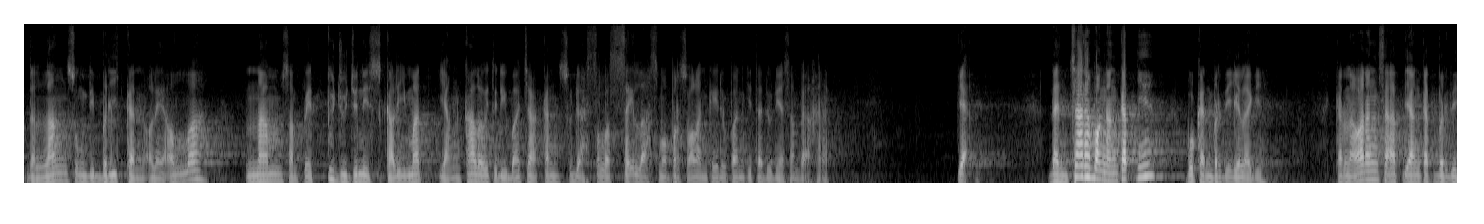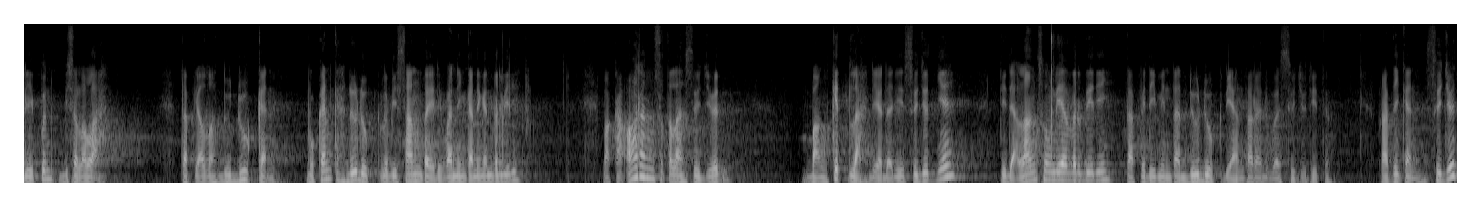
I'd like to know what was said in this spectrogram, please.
dan langsung diberikan oleh Allah 6 sampai 7 jenis kalimat yang kalau itu dibacakan sudah selesailah semua persoalan kehidupan kita dunia sampai akhirat. Ya. Dan cara mengangkatnya bukan berdiri lagi. Karena orang saat diangkat berdiri pun bisa lelah. Tapi Allah dudukan. Bukankah duduk lebih santai dibandingkan dengan berdiri? Maka orang setelah sujud, bangkitlah dia dari sujudnya, tidak langsung dia berdiri, tapi diminta duduk di antara dua sujud itu. Perhatikan, sujud,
